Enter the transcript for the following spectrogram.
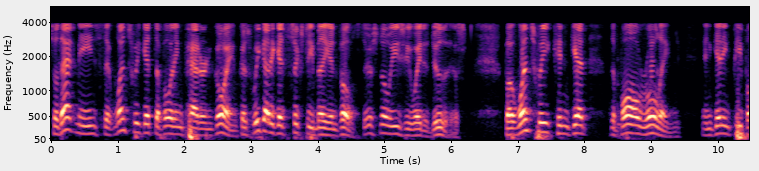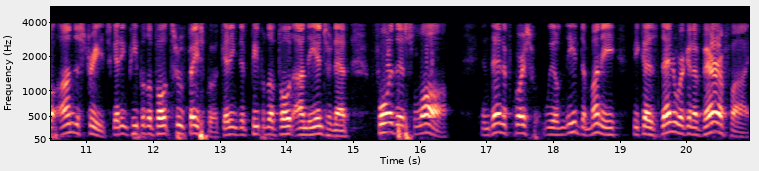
So that means that once we get the voting pattern going, because we got to get 60 million votes, there's no easy way to do this. But once we can get the ball rolling and getting people on the streets, getting people to vote through Facebook, getting the people to vote on the internet for this law. And then, of course, we'll need the money because then we're going to verify.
